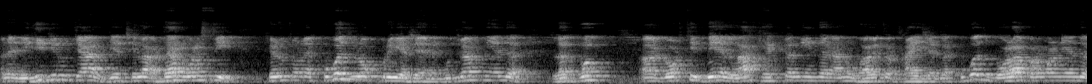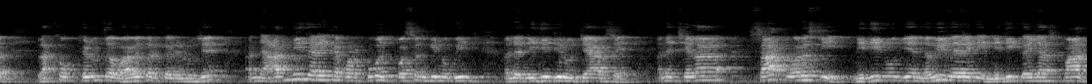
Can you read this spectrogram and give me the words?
અને નિધિ જીરું ચાર જે છેલ્લા અઢાર વર્ષથી ખેડૂતોને ખૂબ જ લોકપ્રિય છે અને ગુજરાતની અંદર લગભગ દોઢથી બે લાખ હેક્ટરની અંદર આનું વાવેતર થાય છે. એટલે ખૂબ જ બહોળા પ્રમાણની અંદર લાખો ખેડૂતો વાવેતર કરેલું છે અને આજની તારીખે પણ ખૂબ જ પસંદગીનું બીજ એટલે નિધિ જીરું ચાર છે. અને છેલ્લા સાત વર્ષથી નિધિનું જે નવી વેરાયટી નિધિ કૈલાસ પાંચ,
